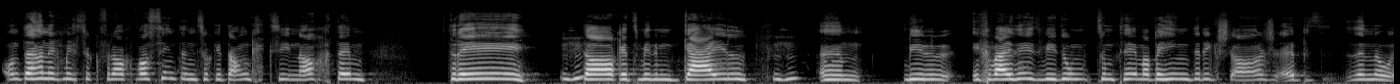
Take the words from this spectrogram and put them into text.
Und da habe ich mich so gefragt, was sind denn so Gedanken nach dem Drehtag jetzt mit dem Geil? Ähm, weil ich weiß nicht, wie du zum Thema Behinderung stehst, ob es dann noch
